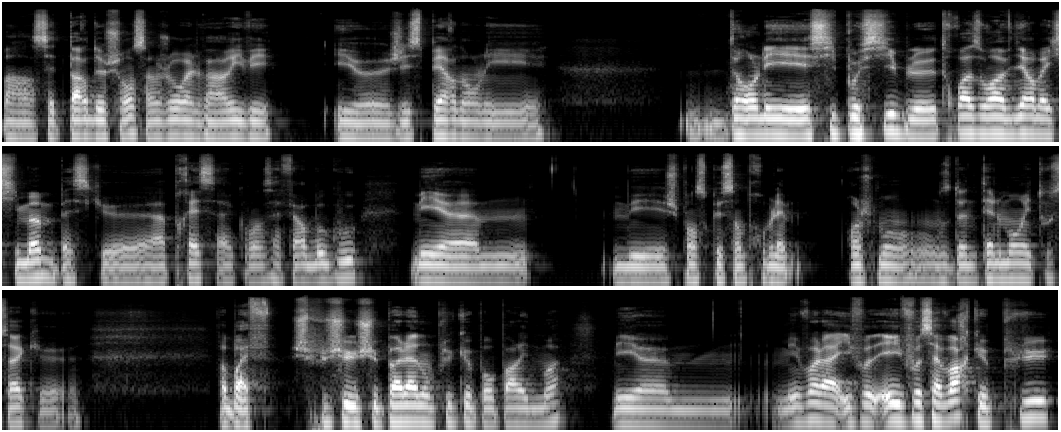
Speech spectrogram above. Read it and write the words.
ben, cette part de chance, un jour, elle va arriver. Et euh, j'espère dans les, dans les, si possible, trois ans à venir maximum, parce que après, ça commence à faire beaucoup. Mais, euh, mais je pense que sans problème. Franchement, on se donne tellement et tout ça que. Enfin bref, je, je, suis pas là non plus que pour parler de moi. Mais, euh, mais voilà, il faut, et il faut savoir que plus,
